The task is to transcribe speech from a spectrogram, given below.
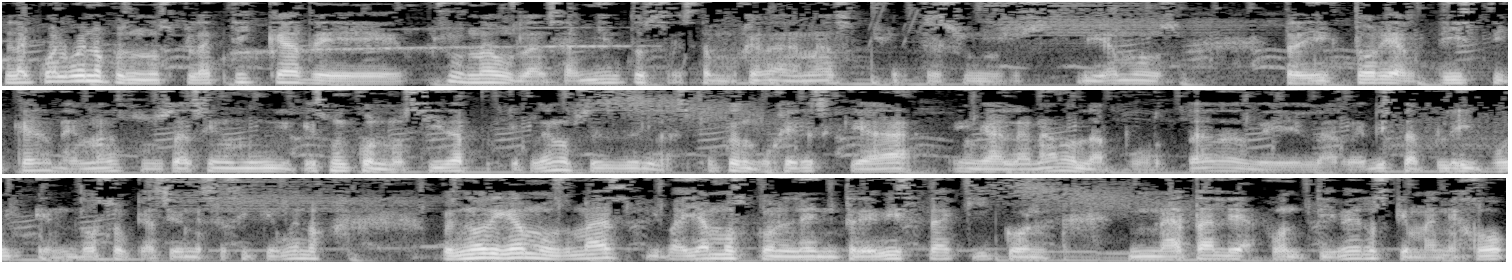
la cual, bueno, pues nos platica de sus nuevos lanzamientos. Esta mujer además, de sus, digamos, trayectoria artística, además pues ha sido muy, es muy conocida porque bueno pues es de las pocas mujeres que ha engalanado la portada de la revista Playboy en dos ocasiones, así que bueno, pues no digamos más y vayamos con la entrevista aquí con Natalia Fontiveros que manejó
